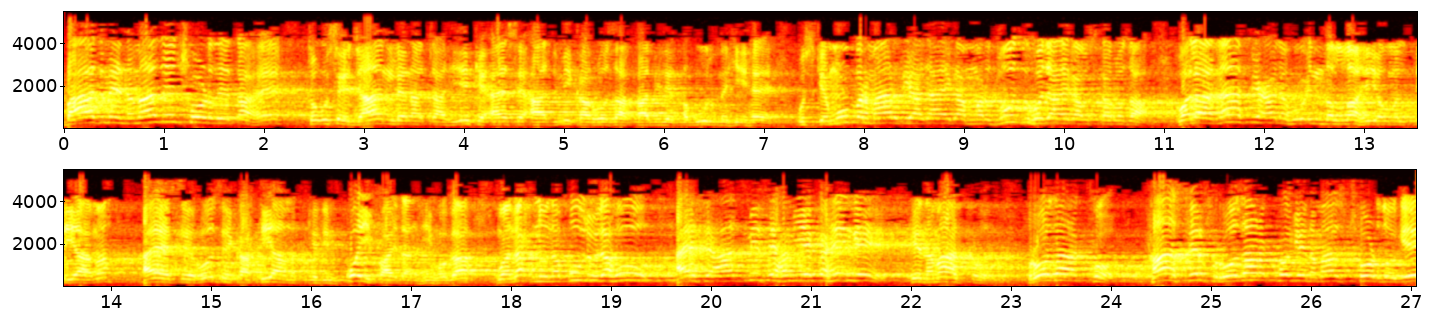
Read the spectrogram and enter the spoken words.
बाद में नमाजें छोड़ देता है तो उसे जान लेना चाहिए कि ऐसे आदमी का रोजा काबिल कबूल नहीं है। उसके मुँह पर मार दिया जाएगा, मरदूद हो जाएगा उसका रोजा। वाला वला नाफियामा ऐसे रोज़े का कियामत के दिन कोई फ़ायदा नहीं होगा। वह नखनु नकूल लहू, ऐसे आदमी से हम ये कहेंगे कि नमाज़ पढ़ो, रोजा रखो। हाँ सिर्फ़ रोजा रखोगे, नमाज़ छोड़ दोगे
